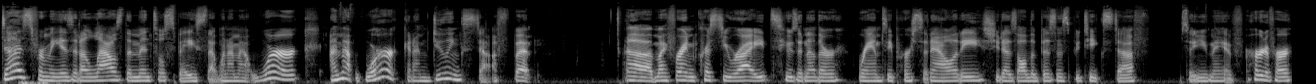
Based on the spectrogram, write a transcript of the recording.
does for me is it allows the mental space that when I'm at work, I'm at work and I'm doing stuff. But uh, my friend Christy Wright, who's another Ramsey personality, she does all the business boutique stuff. So you may have heard of her.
